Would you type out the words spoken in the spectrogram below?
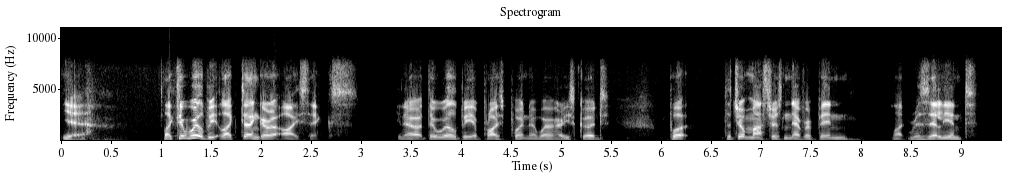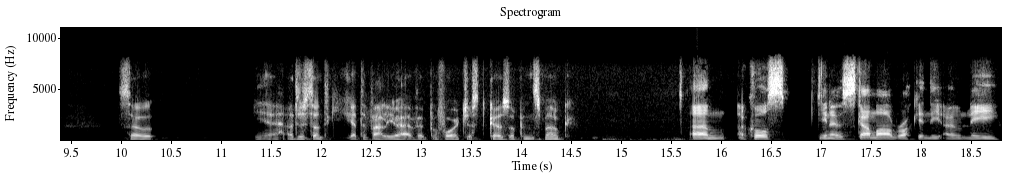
Yeah, like there will be like Dengar at I six. You know, there will be a price point where he's good, but the jump master has never been like resilient. So, yeah, I just don't think you get the value out of it before it just goes up in smoke. Um, of course, you know, Scum are rocking the only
